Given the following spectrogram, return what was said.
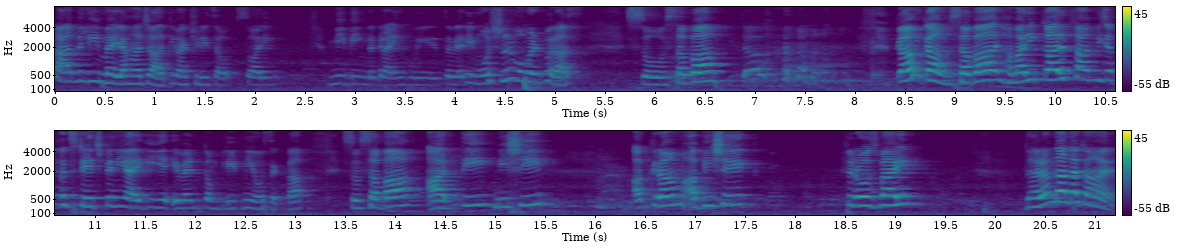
फैमिली मैं यहाँ चाहती हूँ actually sorry me being the crying queen it's a very emotional moment for us so Saba come come Saba हमारी कल फैमिली जब तक स्टेज पे नहीं आएगी ये इवेंट कंप्लीट नहीं हो सकता। सो so, सबा आरती निशी अक्रम अभिषेक फिरोज भाई धर्म दादा कहाँ है?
